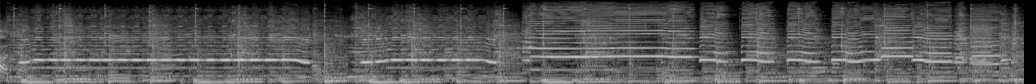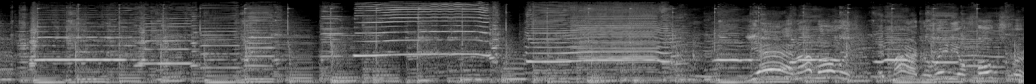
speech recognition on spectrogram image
Out now. Yeah, and I've always admired the radio folks for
